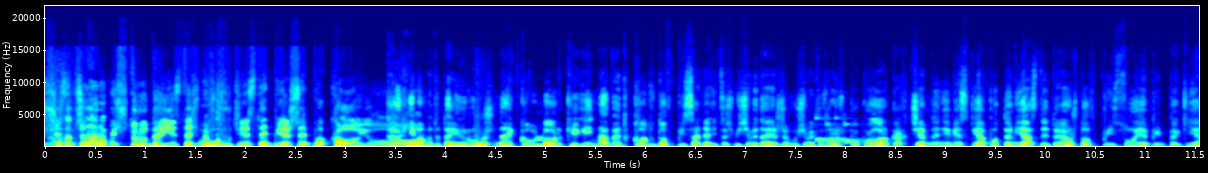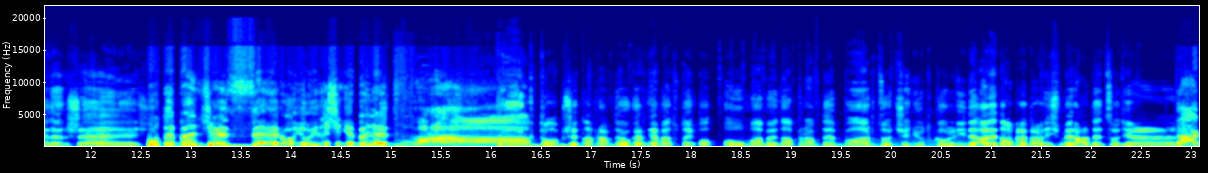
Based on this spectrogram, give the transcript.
już się zaczyna robić trudne. Jesteśmy O. w 21 pokoju. Tak, i mamy tutaj różne kolorki i nawet kod do wpisania. I coś mi się wydaje, że musimy to zrobić po kolorkach. Ciemny, niebieski, a potem jasny. To ja już to wpisuję, Pimpek 1, 6. Potem będzie 0 i o ile się nie mylę, 2. Tak, dobrze, to naprawdę ogarniamy. A tutaj, o, o, mamy naprawdę bardzo cieniutką linę. Ale dobra, daliśmy radę, co nie? Tak,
